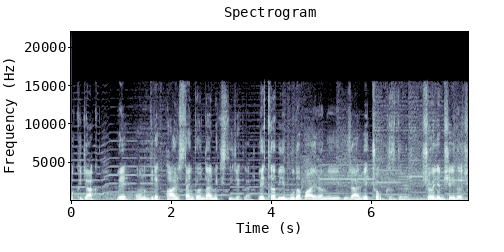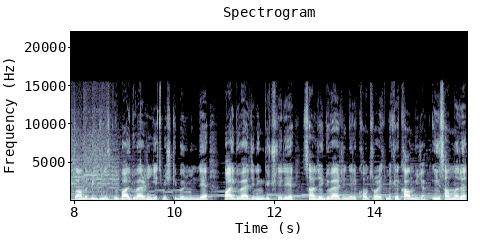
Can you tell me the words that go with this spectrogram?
bıkacak ve onu direkt Paris'ten göndermek isteyecekler. Ve tabii bu da Bay Rami'yi üzer ve çok kızdırır. Şöyle bir şey de açıklandı bildiğiniz gibi Bay Güvercin 72 bölümünde Bay Güvercin'in güçleri sadece güvercinleri kontrol etmekle kalmayacak. İnsanları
